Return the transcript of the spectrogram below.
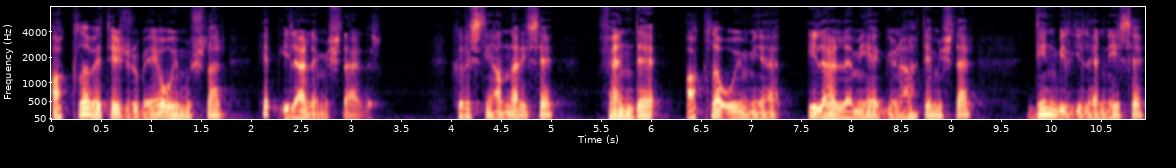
akla ve tecrübeye uymuşlar, hep ilerlemişlerdir. Hristiyanlar ise fende akla uymaya, ilerlemeye günah demişler. Din bilgilerini ise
